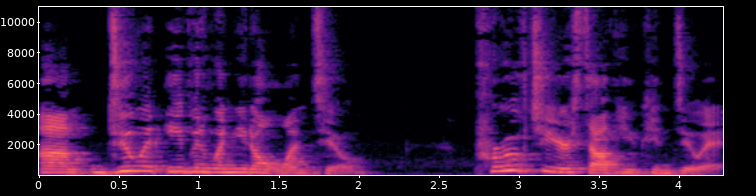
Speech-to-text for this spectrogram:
Um, do it even when you don't want to. Prove to yourself you can do it.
